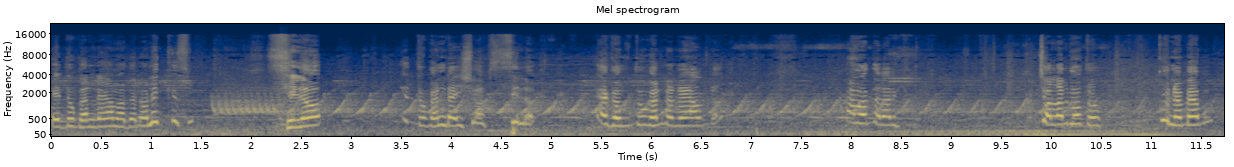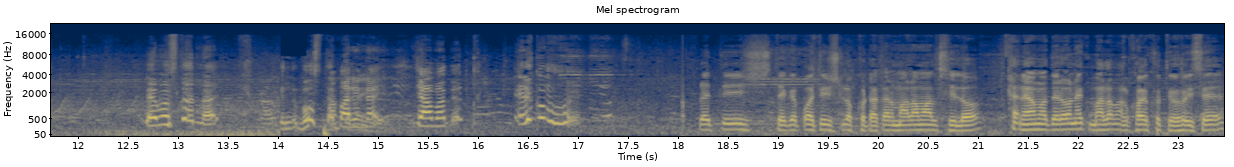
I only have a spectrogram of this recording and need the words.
এই দোকানটায় আমাদের অনেক কিছু ছিল। এই দোকানটাই সব ছিল। এখন দোকানটাতে আমরা আমাদের আর চলার মতো কোনো ব্যব- ব্যবস্থা নাই। কিন্তু বুঝতে পারি নাই যে আমাদের এরকম হয়ে। প্রায় তিরিশ থেকে পঁয়ত্রিশ লক্ষ টাকার মালামাল ছিল। এখানে আমাদের অনেক মালামাল ক্ষয়ক্ষতি হয়েছে।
